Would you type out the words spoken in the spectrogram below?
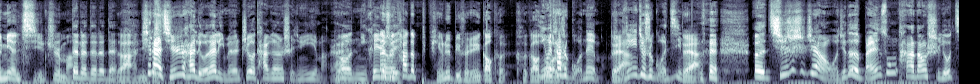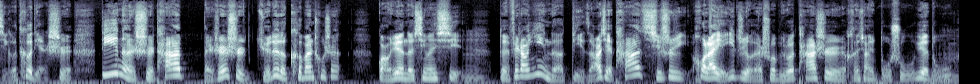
一面旗帜嘛，对对对对对对。吧？现在其实还留在里面的只有他跟水军毅嘛，然后你可以认为，但是他的频率比水军高可可高多了，因为他是国内嘛，对啊水军毅就是国际嘛，对啊，呃，其实是这样，我觉得白岩松他当时有几个特点是，第一呢是他本身是绝对的科班出身，广院的新闻系，嗯。对，非常硬的底子，而且他其实后来也一直有在说，比如说他是很喜欢读书、阅读，嗯。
